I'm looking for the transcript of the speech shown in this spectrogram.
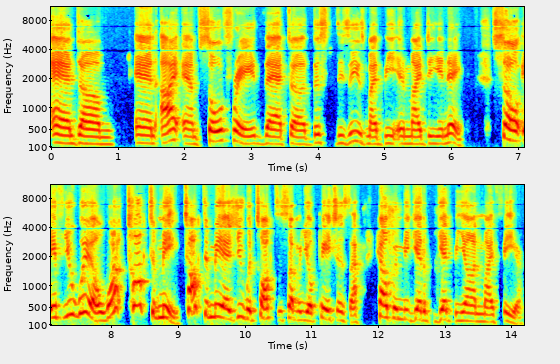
and um, and I am so afraid that uh, this disease might be in my DNA. So, if you will, talk to me. Talk to me as you would talk to some of your patients, uh, helping me get get beyond my fear.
